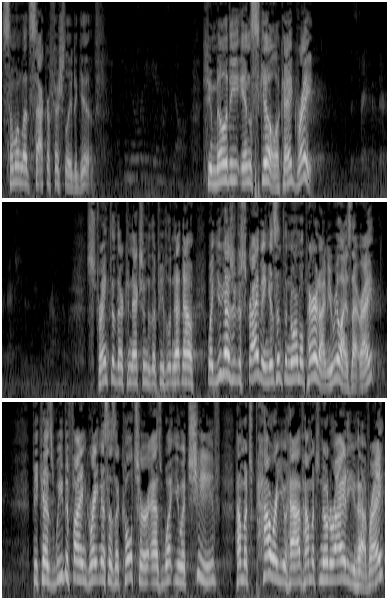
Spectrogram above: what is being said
Someone led sacrificially to give. Someone led sacrificially to give. Humility in skill. Okay, great. Strength of their connection to their people. Now, what you guys are describing isn't the normal paradigm. You realize that, right? Because we define greatness as a culture as what you achieve, how much power you have, how much notoriety you have, right?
